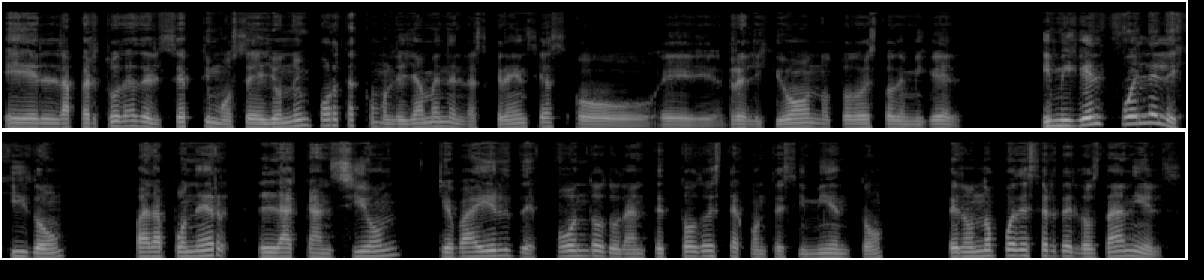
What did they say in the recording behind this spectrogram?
la apertura del séptimo sello, no importa cómo le llamen en las creencias o eh, religión o todo esto de Miguel. Y Miguel fue el elegido para poner la canción que va a ir de fondo durante todo este acontecimiento, pero no puede ser de los Daniels.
